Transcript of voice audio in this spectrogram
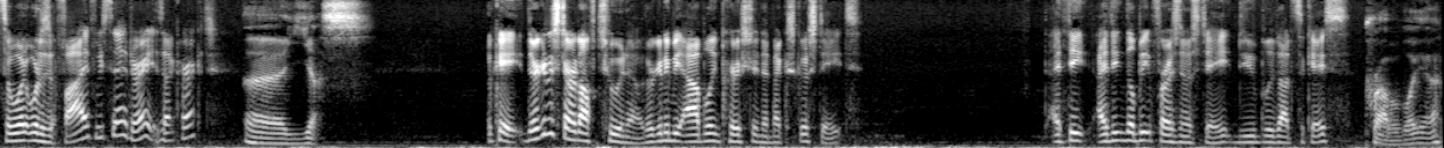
So what what is it? Five we said right? Is that correct? Uh, yes. Okay, they're going to start off two and zero. Oh. They're going to be Abilene Christian and Mexico State. I think I think they'll beat Fresno State. Do you believe that's the case? Probably, yeah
